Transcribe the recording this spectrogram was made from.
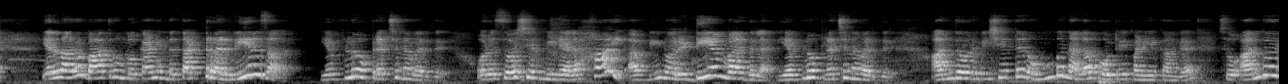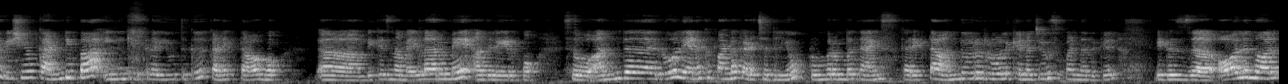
எல்லாரும் பாத்ரூம்ல உட்காந்து இந்த தட்டுற ரீல்ஸால எவ்வளோ பிரச்சனை வருது? ஒரு சோஷியல் மீடியாவில் ஹாய் அப்படின்னு ஒரு டிஎம் வருதுல எவ்வளோ பிரச்சனை வருது? அந்த ஒரு விஷயத்த ரொம்ப நல்லா போர்ட்ரே பண்ணியிருக்காங்க. ஸோ அந்த ஒரு விஷயம் கண்டிப்பாக இன்னைக்கு இருக்கிற யூத்துக்கு கனெக்ட் ஆகும். பிகாஸ் நம்ம எல்லாருமே அதில் இருப்போம் ஸோ அந்த ரோல் எனக்கு பண்ண கிடைச்சதுலையும் ரொம்ப ரொம்ப தேங்க்ஸ் கரெக்டாக அந்த ஒரு ரோலுக்கு என்ன சூஸ் பண்ணதுக்கு. It is all in all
